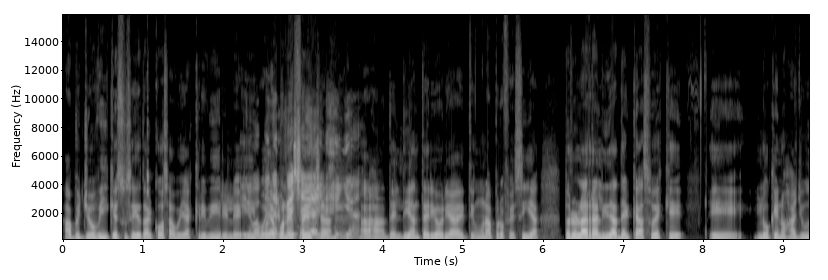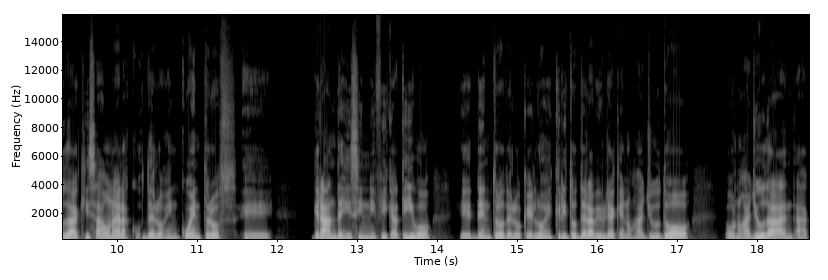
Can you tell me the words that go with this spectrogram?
ah, pues yo vi que sucedió tal cosa, voy a escribir y, le, Y le y voy a a poner fecha fecha, ya. ajá, del día anterior, ya, y tengo una profecía. Pero la realidad del caso es que eh, lo que nos ayuda quizás una de, las, de los encuentros grandes y significativos eh, dentro de lo que es los escritos de la Biblia que nos ayudó o nos ayuda a, a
